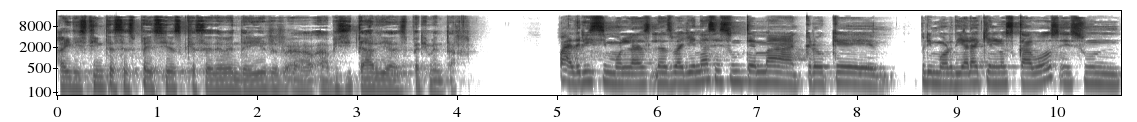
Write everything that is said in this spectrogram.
hay distintas especies que se deben de ir a, a visitar y a experimentar. Padrísimo. Las, las ballenas es un tema, creo que primordial aquí en Los Cabos. Es un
